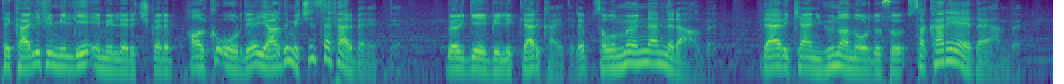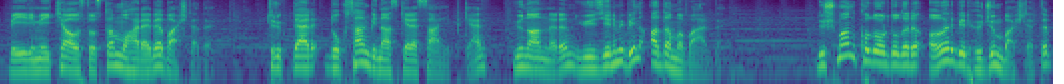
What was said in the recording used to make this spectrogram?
Tekalifi milliye emirleri çıkarıp halkı orduya yardım için seferber etti. Bölgeye birlikler kaydırıp savunma önlemleri aldı. Derken Yunan ordusu Sakarya'ya dayandı ve 22 Ağustos'ta muharebe başladı. Türkler 90 bin askere sahipken Yunanların 120 bin adamı vardı. Düşman kolorduları ağır bir hücum başlatıp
